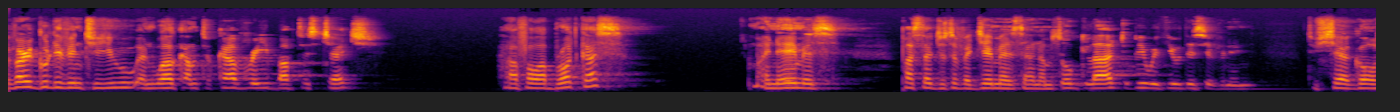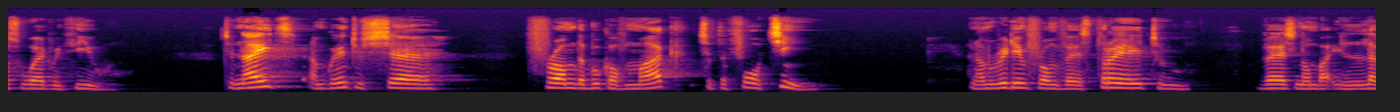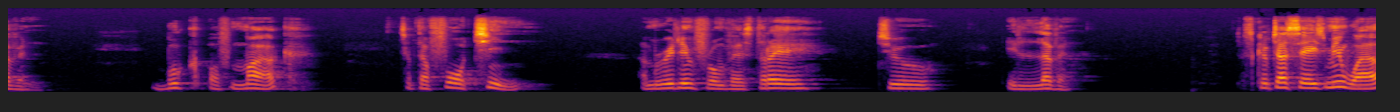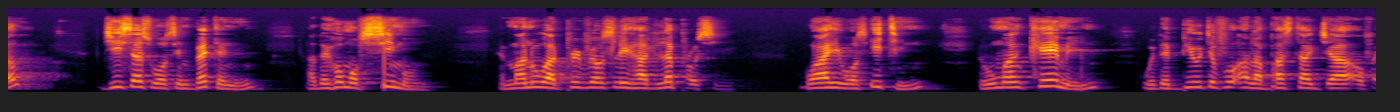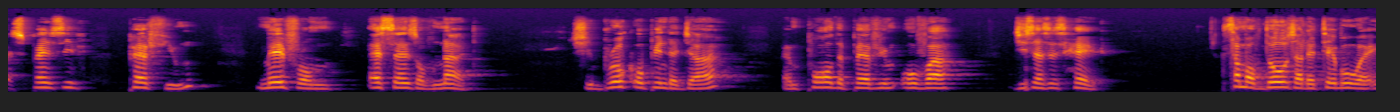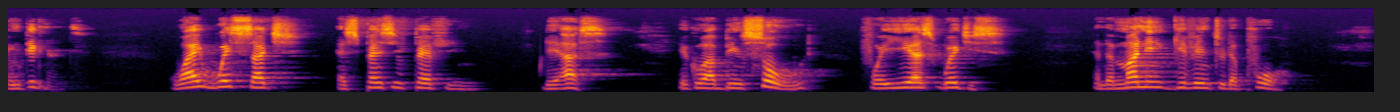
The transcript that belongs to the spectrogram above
A very good evening to you and welcome to Calvary Baptist Church. Half Hour broadcast. My name is Pastor Joseph James and I'm so glad to be with you this evening to share God's word with you. Tonight I'm going to share from the book of Mark, chapter 14. And I'm reading from verse 3 to verse number 11 book of Mark, chapter 14. I'm reading from verse 3 to 11. The scripture says, Meanwhile, Jesus was in Bethany at the home of Simon, a man who had previously had leprosy. While he was eating, a woman came in with a beautiful alabaster jar of expensive perfume made from essence of nard. She broke open the jar and poured the perfume over Jesus' head. Some of those at the table were indignant. Why waste such expensive perfume? They asked. It could have been sold for a year's wages and the money given to the poor.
